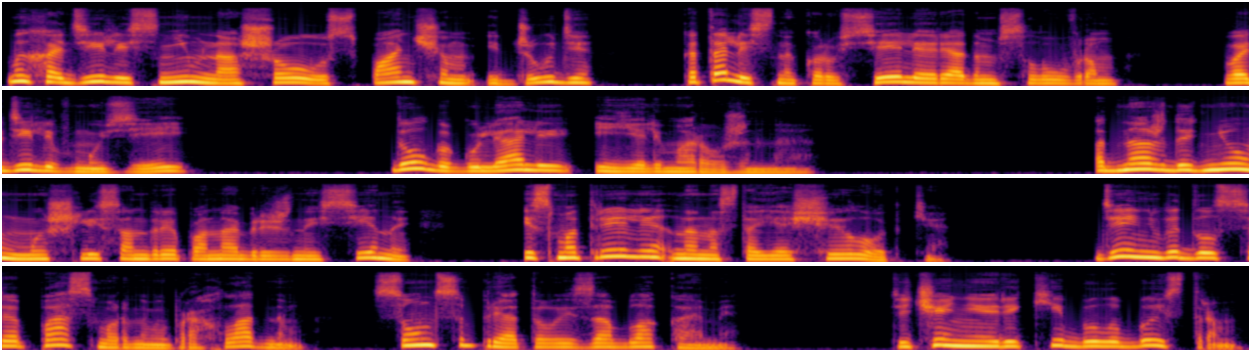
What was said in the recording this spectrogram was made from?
мы ходили с ним на шоу с Панчем и Джуди, катались на карусели рядом с Лувром, водили в музей, долго гуляли и ели мороженое. Однажды днем мы шли с Андре по набережной Сены и смотрели на настоящие лодки. День выдался пасмурным и прохладным, солнце пряталось за облаками. Течение реки было быстрым,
